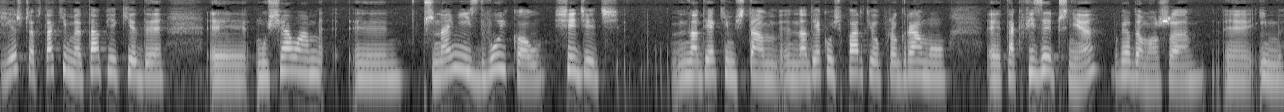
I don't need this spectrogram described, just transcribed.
jeszcze w takim etapie, kiedy musiałam przynajmniej z dwójką siedzieć nad jakimś tam, nad jakąś partią programu y, tak fizycznie, bo wiadomo, że y, im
